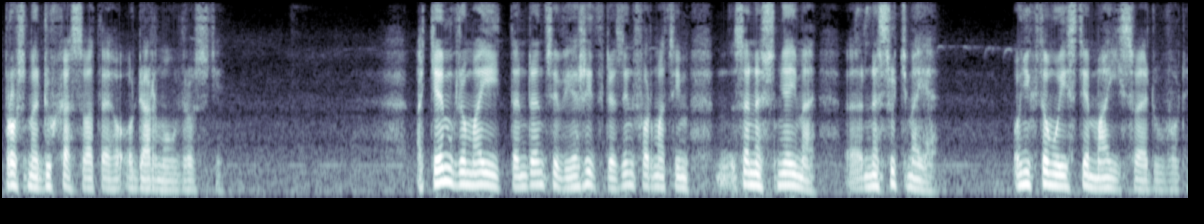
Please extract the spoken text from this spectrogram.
Prosme Ducha Svatého o dar moudrosti. A těm, kdo mají tendenci věřit dezinformacím, se nesmějme, nesuďme je. Oni k tomu jistě mají své důvody.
